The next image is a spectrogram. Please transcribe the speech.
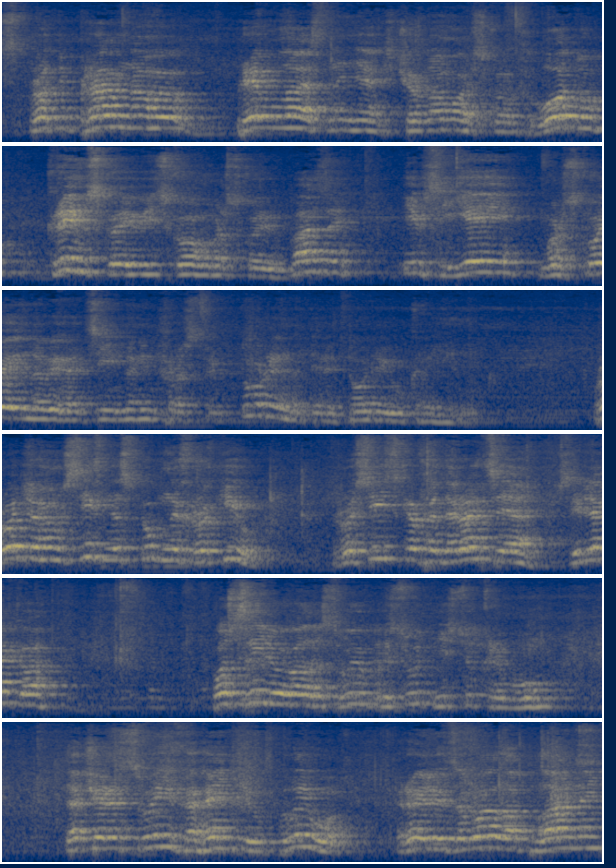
з протиправного привласнення Чорноморського флоту, Кримської військово-морської бази і всієї морської навігаційної інфраструктури на території України. Протягом всіх наступних років Російська Федерація всіляко посилювала свою присутність у Криму та через своїх агентів впливу реалізувала плани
